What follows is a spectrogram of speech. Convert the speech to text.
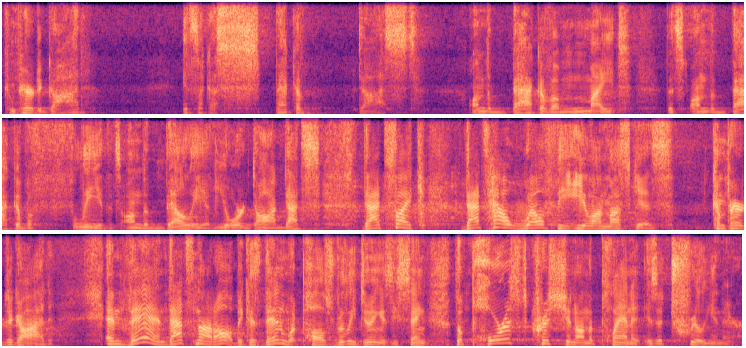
compared to God, it's like a speck of dust on the back of a mite that's on the back of a flea that's on the belly of your dog. That's, that's like, that's how wealthy Elon Musk is compared to God. And then that's not all, because then what Paul's really doing is he's saying the poorest Christian on the planet is a trillionaire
